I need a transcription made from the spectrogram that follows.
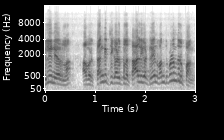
மில்லியனர்லாம் அவர் தங்கச்சி கழுத்துல தாலி கட்டுறேன்னு வந்து விழுந்திருப்பாங்க.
